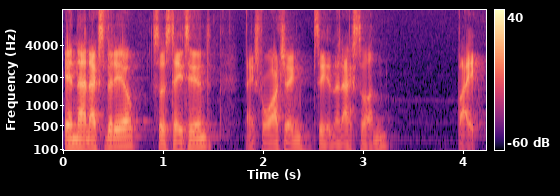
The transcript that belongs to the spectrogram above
in that next video. So stay tuned. Thanks for watching. See you in the next one. Bye.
